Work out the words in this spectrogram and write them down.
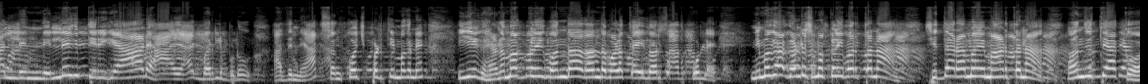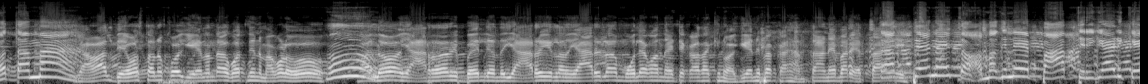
ಅಲ್ಲಿಂದ ಇಲ್ಲಿಗೆ ತಿರುಗಾಡಿ ಹಾಯಾಗಿ ಬರಲಿ ಬಿಡು. ಅದನ್ನ ಯಾಕೆ ಸಂಕೋಚ ಪಡ್ತಿ ಮಗನೇ? ಈಗ ಹೆಣ್ಮಕ್ಳಿಗೆ ಬಂದಾದಂದ ಬಳಕ ಐದು ವರ್ಷ ಆದ ಕೂಡಲೇ. ನಿಮಗ ಗಂಡಸ ಮಕ್ಕಳಿಗೆ ಬರ್ತಾನ? ಸಿದ್ದರಾಮಯ್ಯ ಮಾಡ್ತಾನ? ಅಂಜುತ್ತೆ ಯಾಕೋ ತಮ್ಮ? ಯಾವಾಗ ದೇವಸ್ಥಾನಕ್ಕೆ ಹೋಗಿ ಏನಂದ ಗೊತ್ತ ನಿನ್ನ ಮಗಳು? ಹಲೋ ಅಲೋ ಯಾರು ಬೈಲಿ ಅಂದ ಯಾರು ಇಲ್ಲ ಯಾರು ಇಲ್ಲ ಮೂಲೆಗೆ ಒಂದು ನೈಟಿ ಕಳ್ದಾಕಿನ ಹೊಗೆ ಅನ್ಬೇಕ ಅಂತ ಹಣೆ ಬರ ಏನಾಯ್ತು ತಪ್ಪೇನಾಯ್ತು? ಮಗನೇ ಪಾಪ್ ತಿರುಗಾಡಿಕೆ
